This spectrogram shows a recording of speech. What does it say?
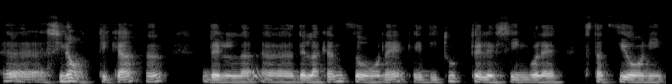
eh, sinottica eh, del, eh, della canzone e di tutte le singole stazioni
